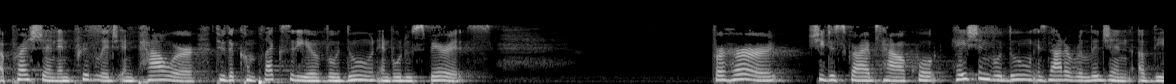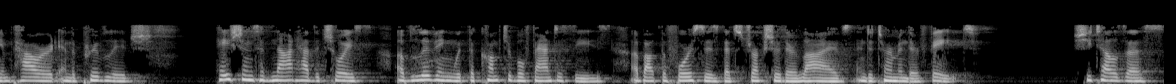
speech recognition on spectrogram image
oppression and privilege and power through the complexity of Vodun and Vodou spirits. For her, she describes how, quote, Haitian Vodou is not a religion of the empowered and the privileged. Haitians have not had the choice of living with the comfortable fantasies about the forces that structure their lives and determine their fate. She tells us,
